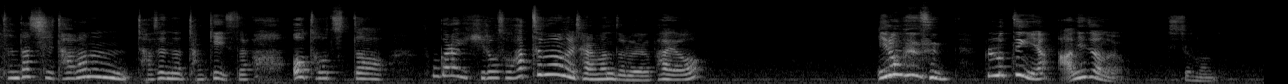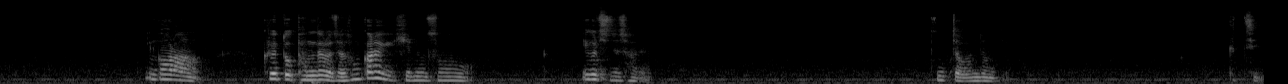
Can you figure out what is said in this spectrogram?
젠다 씨 잘하는 자세는 장기 있어요. 어, 저 진짜 손가락이 길어서 하트 모양을 잘 만들어요. 봐요. 이러면은 플로팅이야? 아니잖아요. 진짜 잘한다. 이거랑 그리고 또 반대로 제가 손가락이 길어서 이걸 진짜 잘해요. 진짜 완전 길. 그치?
